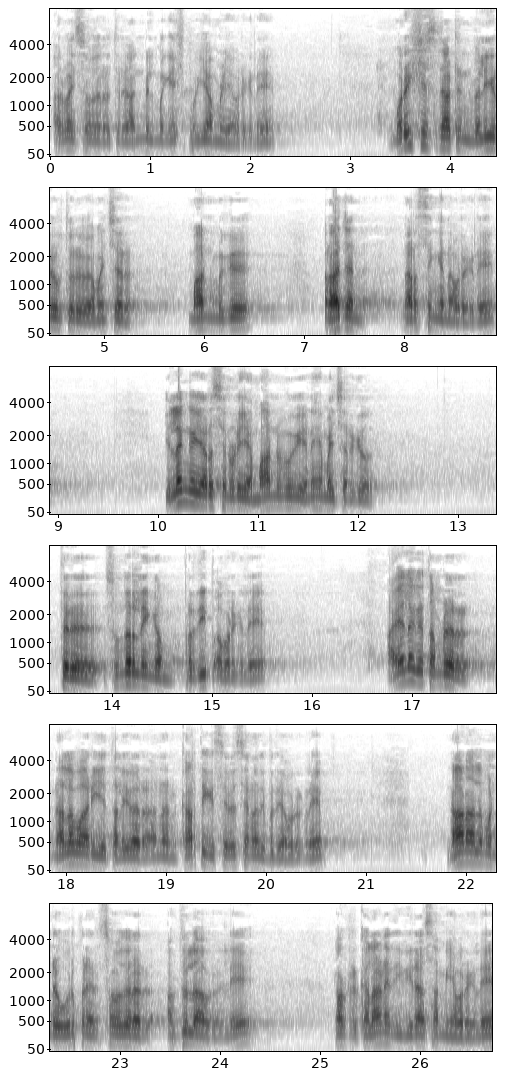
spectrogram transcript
அருமை சகோதரர் திரு அன்பில் மகேஷ் பொய்யாமொழி அவர்களே. மொரிஷியஸ் நாட்டின் வெளியுறவுத்துறை அமைச்சர் மாண்புமிகு ராஜன் நரசிங்கன் அவர்களே. இலங்கை அரசினுடைய மாண்புமிகு இணையமைச்சர்கள் திரு சுந்தரலிங்கம் பிரதீப் அவர்களே. அயலக தமிழர் நலவாரிய தலைவர் அண்ணன் கார்த்திகை சிவசேனாதிபதி அவர்களே நாடாளுமன்ற உறுப்பினர் சகோதரர் அப்துல்லா அவர்களே டாக்டர் கலாநிதி வீராசாமி அவர்களே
